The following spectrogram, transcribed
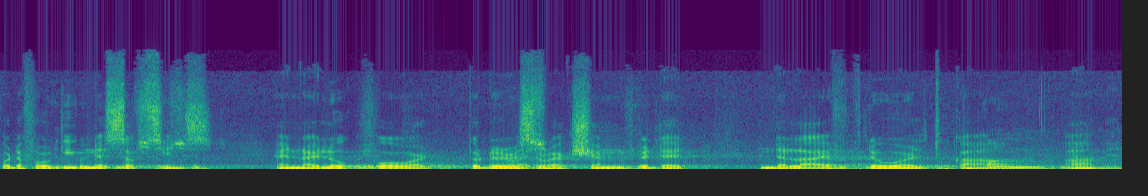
for the forgiveness of sins, and I look forward to the resurrection of the dead and the life of the world to come. Amen.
